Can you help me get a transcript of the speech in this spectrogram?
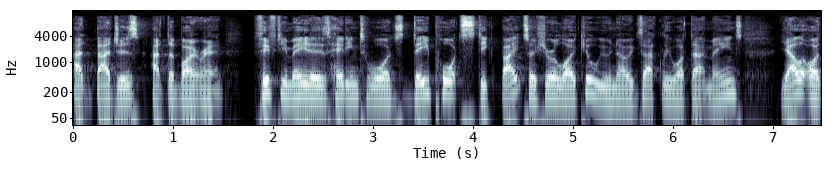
at Badgers at the boat ramp. 50 metres heading towards Deport stick bait. So if you're a local, you know exactly what that means. Yellow,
